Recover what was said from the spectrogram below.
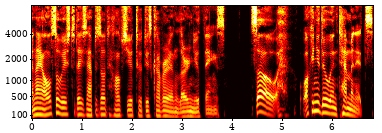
And I also wish today's episode helps you to discover and learn new things. So, what can you do in 10 minutes?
